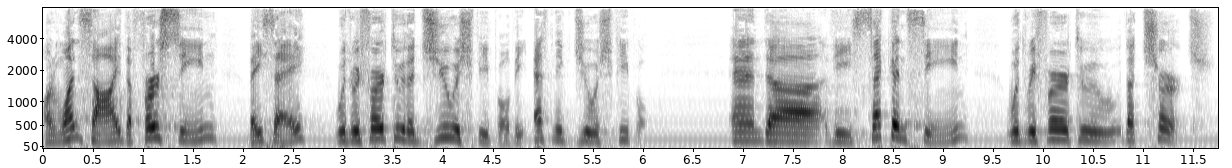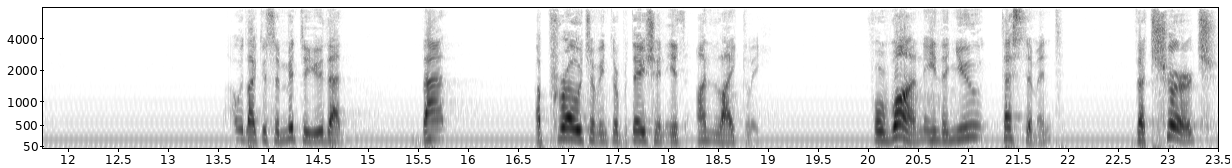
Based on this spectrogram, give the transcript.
On one side, the first scene, they say, would refer to the Jewish people, the ethnic Jewish people. And uh, the second scene would refer to the church. I would like to submit to you that that approach of interpretation is unlikely. For one, in the New Testament, the church,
